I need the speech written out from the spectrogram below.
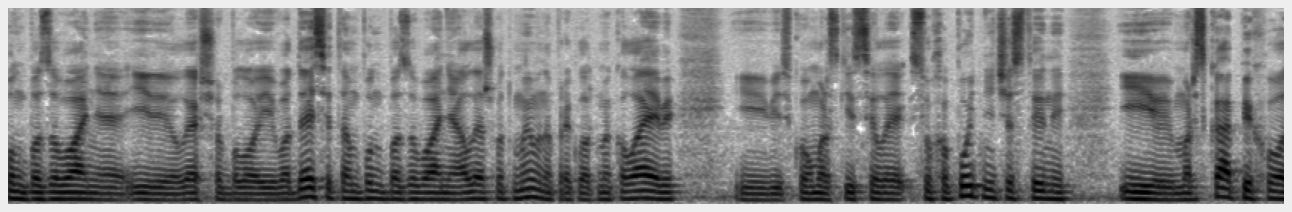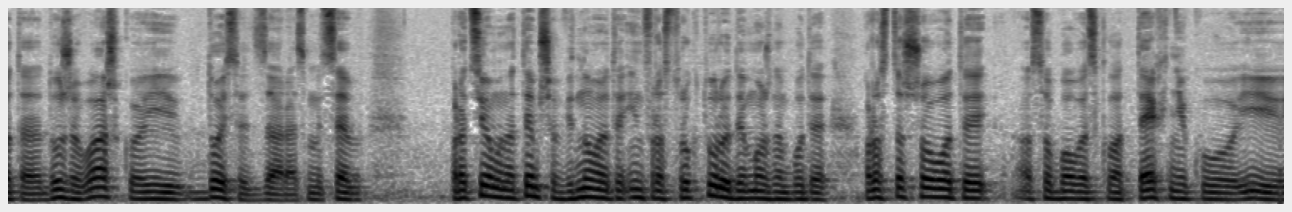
пункт базування, і легше було і в Одесі там пункт базування. Але ж от ми, наприклад, в Миколаєві, і військово-морські сили, сухопутні частини, і морська піхота дуже важко і досить зараз. Ми це Працюємо над тим, щоб відновити інфраструктуру, де можна буде розташовувати особовий склад, техніку і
